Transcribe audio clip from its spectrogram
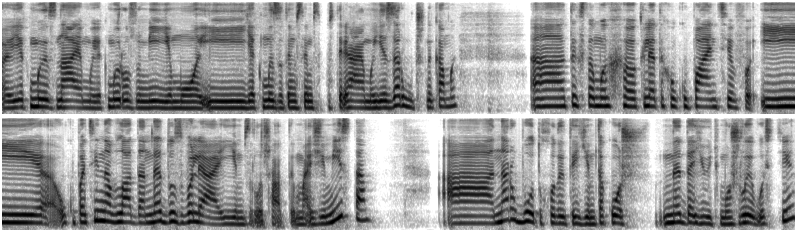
е, як ми знаємо, як ми розуміємо, і як ми за тим всім спостерігаємо, є заручниками е, тих самих е, клятих окупантів. І окупаційна влада не дозволяє їм залишати межі міста. А на роботу ходити їм також не дають можливості,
